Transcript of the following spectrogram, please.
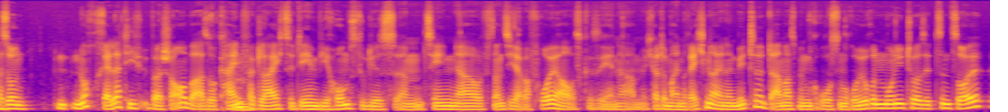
also noch relativ überschaubar, also kein mhm. Vergleich zu dem, wie Home Studios ähm, 10 Jahre, 20 Jahre vorher ausgesehen haben. Ich hatte meinen Rechner in der Mitte, damals mit einem großen Röhrenmonitor, 17 Zoll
